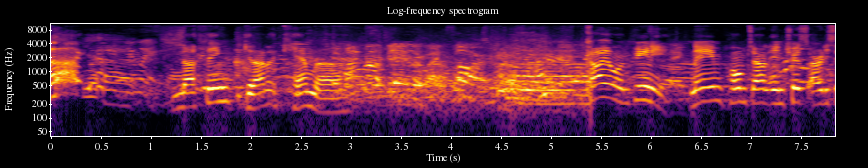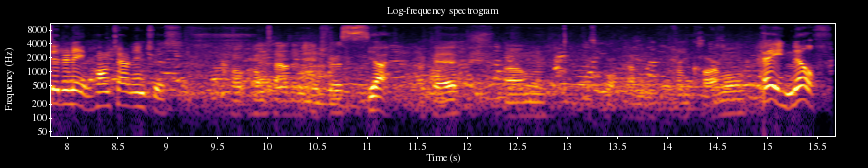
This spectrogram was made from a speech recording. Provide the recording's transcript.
Oh god! Nothing. Get out of the camera. Kyle and Peony. Name, hometown interest. I already said your name. Hometown interest. Home- hometown and interests. Yeah. Okay. Um, I'm from Carmel. Hey, Nilf.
